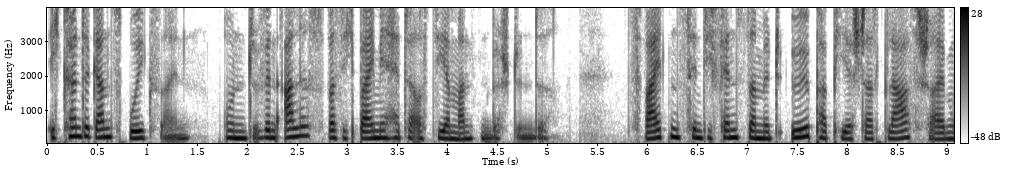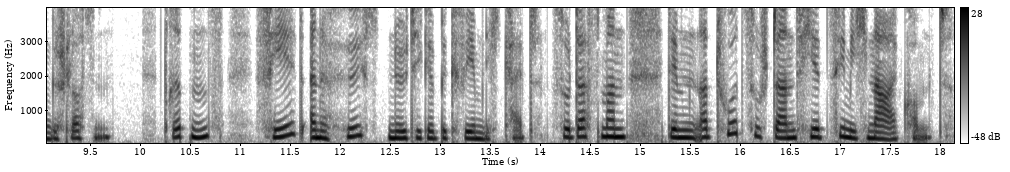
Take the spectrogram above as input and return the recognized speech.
ich könnte ganz ruhig sein, und wenn alles, was ich bei mir hätte, aus Diamanten bestünde. Zweitens sind die Fenster mit Ölpapier statt Glasscheiben geschlossen. Drittens fehlt eine höchst nötige Bequemlichkeit, so dass man dem Naturzustand hier ziemlich nahe kommt.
